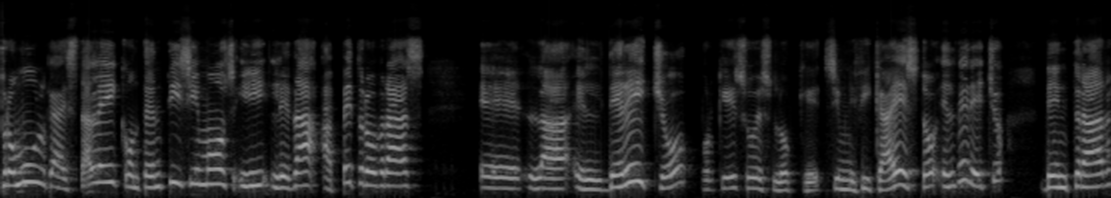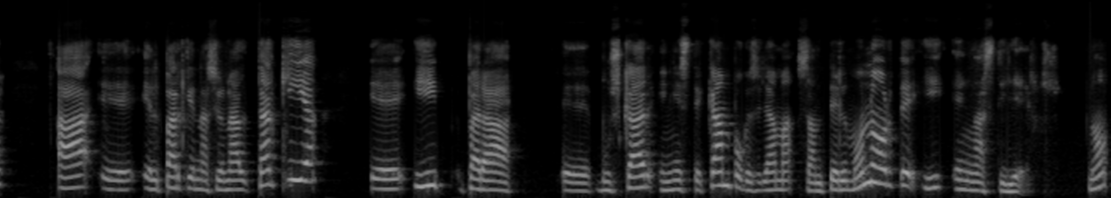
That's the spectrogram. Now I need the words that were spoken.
promulga esta ley contentísimos y le da a Petrobras eh, el derecho, porque eso es lo que significa esto, el derecho de entrar a eh, el Parque Nacional Tarquía eh, y para buscar en este campo que se llama San Telmo Norte y en Astilleros, ¿no?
